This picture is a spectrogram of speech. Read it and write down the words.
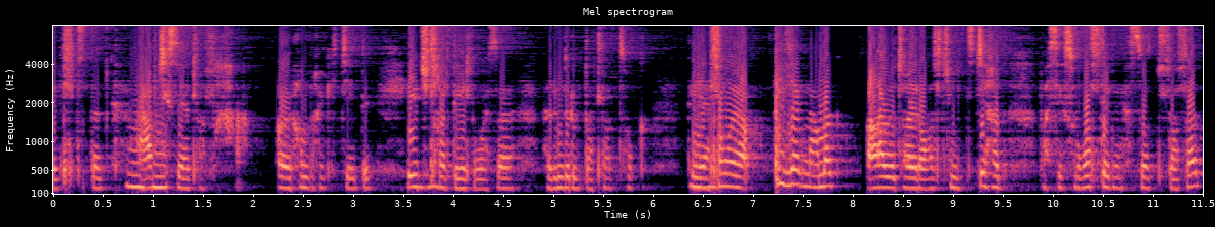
ярилцдаг. Аав ч гэсэн ялгуулах ойрхон байхыг хичээдэг. Ээж болохоор тэгэл угаасаа 24 дотлоо цуг. Тэгээ ялангуяа яг намайг аав ээж хоёр олж мэдчихэхэд бас их сургуулийн асуудал болоод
